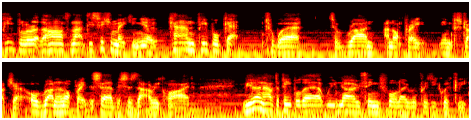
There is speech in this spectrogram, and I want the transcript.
people are at the heart of that decision making. You know, can people get to work to run and operate the infrastructure or run and operate the services that are required? If you don't have the people there, we know things fall over pretty quickly.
